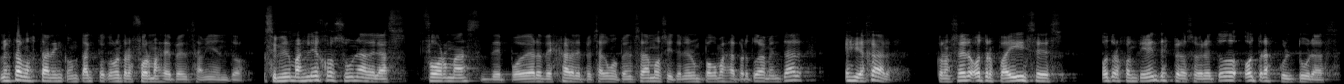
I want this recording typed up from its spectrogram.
no estamos tan en contacto con otras formas de pensamiento. Sin ir más lejos, una de las formas de poder dejar de pensar como pensamos y tener un poco más de apertura mental es viajar, conocer otros países, otros continentes, pero sobre todo otras culturas.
